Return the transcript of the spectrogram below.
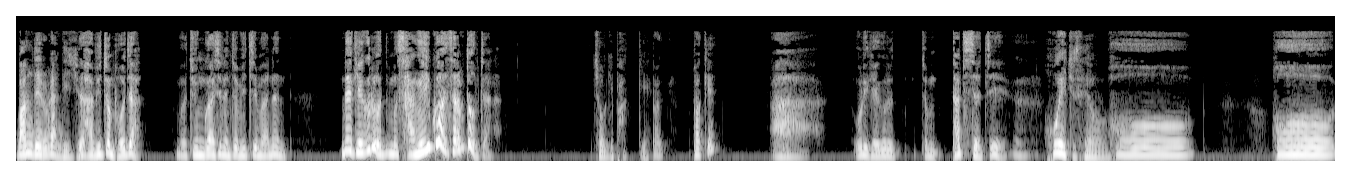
맘대로는 안 되죠. 합의 좀 보자. 뭐 중과실은 좀 있지만은 내 개그를 어디 뭐 상해 입고 할 사람도 없잖아. 저기 밖에. 밖에? 아, 우리 개그로 좀 다치셨지? 호해 주세요. 호, 호,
